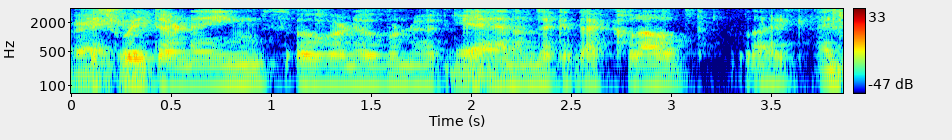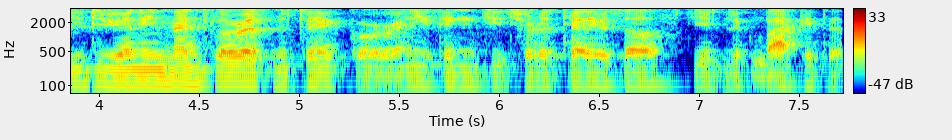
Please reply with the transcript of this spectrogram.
Very just read their names over and over and over Yeah. again and look at their club. Like, And do you do any mental arithmetic or anything do you sort of tell yourself? Do you look back at the,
